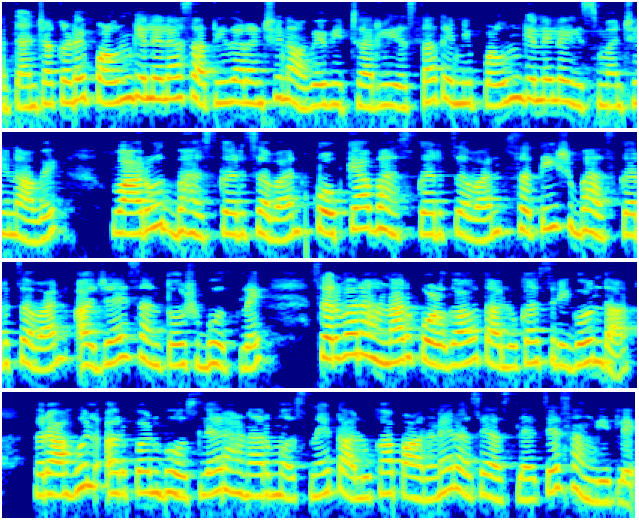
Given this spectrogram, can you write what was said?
त्यांच्याकडे पळून गेलेल्या साथीदारांची नावे विचारली असता त्यांनी पळून गेलेल्या इस्मांची नावे वारूद भास्कर चव्हाण कोक्या भास्कर चव्हाण सतीश भास्कर चव्हाण अजय संतोष भोसले सर्व राहणार कोळगाव तालुका श्रीगोंदा राहुल अर्पण भोसले राहणार मसने तालुका पारनेर असे असल्याचे सांगितले.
